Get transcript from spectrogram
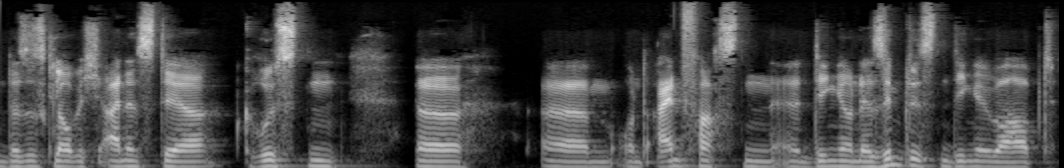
Und das ist, glaube ich, eines der größten äh, ähm, und einfachsten äh, Dinge und der simplesten Dinge überhaupt,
